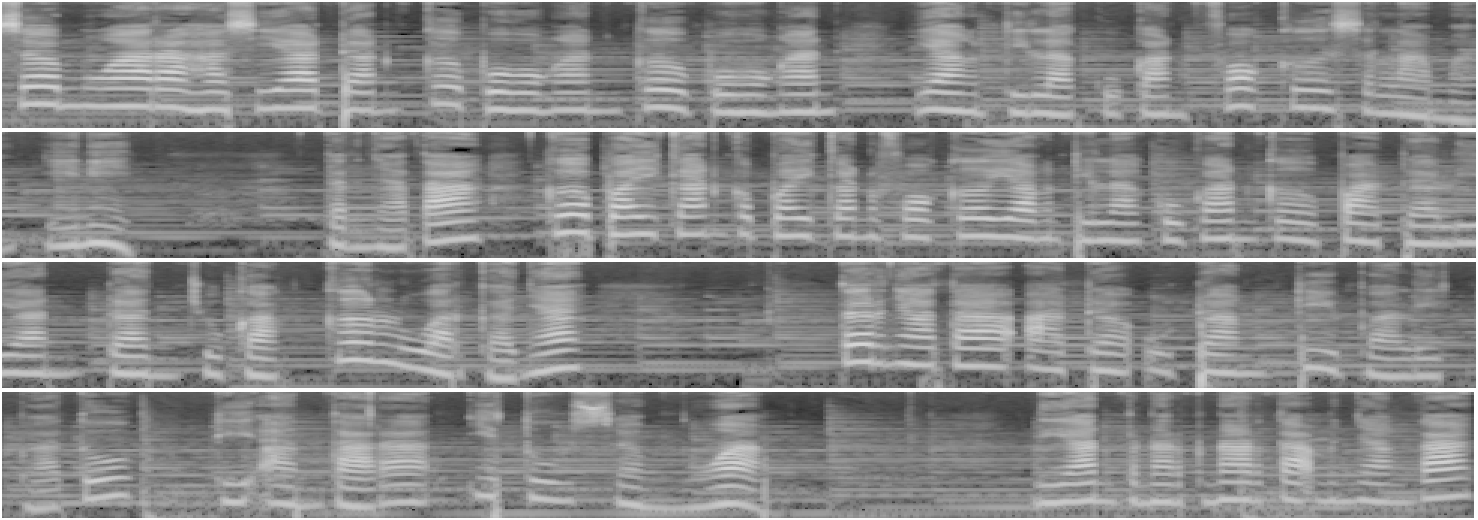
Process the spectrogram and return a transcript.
semua rahasia dan kebohongan-kebohongan yang dilakukan Foke selama ini. Ternyata kebaikan-kebaikan Foke yang dilakukan kepada Lian dan juga keluarganya ternyata ada udang di balik batu di antara itu semua. Lian benar-benar tak menyangka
